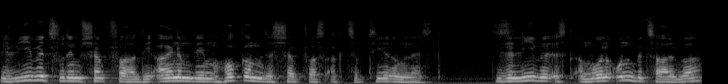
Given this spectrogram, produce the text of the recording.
Die Liebe zu dem Schöpfer, die einem dem Hukum des Schöpfers akzeptieren lässt. Diese Liebe ist amul unbezahlbar.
